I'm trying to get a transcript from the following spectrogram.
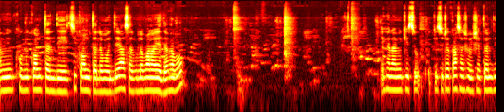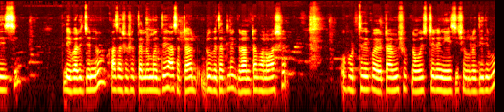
আমি খুবই কম তেল দিয়েছি। কম তেলের মধ্যে আচারগুলো বানিয়ে দেখাবো। এখানে আমি কিছু, কিছুটা কাঁচা সরিষার তেল দিয়েছি। ফ্লেভারের জন্য কাঁচা সরষের তেলের মধ্যে আচারটা ডুবে থাকলে গ্রানটা ভালো আসে। উপর থেকে কয়েকটা আমি শুকনো মরিচ টেনে নিয়েছি, সেগুলো দিয়ে দেবো।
